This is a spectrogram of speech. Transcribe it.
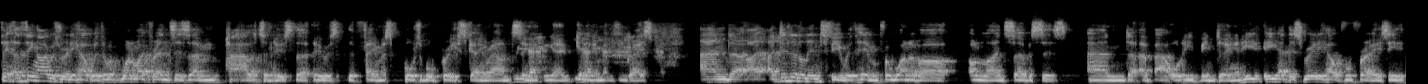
the thing I was really helped with one of my friends is um, Pat Allerton, who's the who was the famous portable priest going around singing, yeah. you know, giving yeah. Amazing Grace. And uh, I, I, did a little interview with him for one of our online services and uh, about what he'd been doing. And he, he had this really helpful phrase. He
